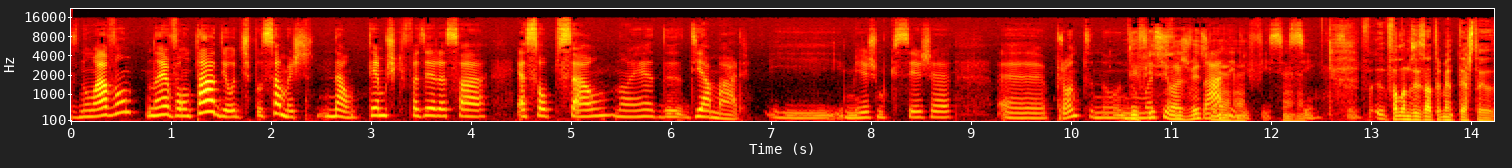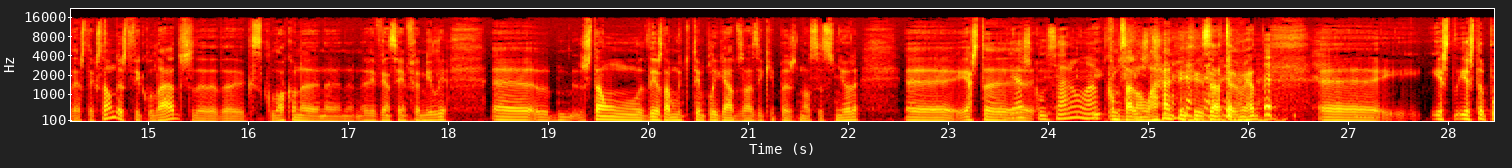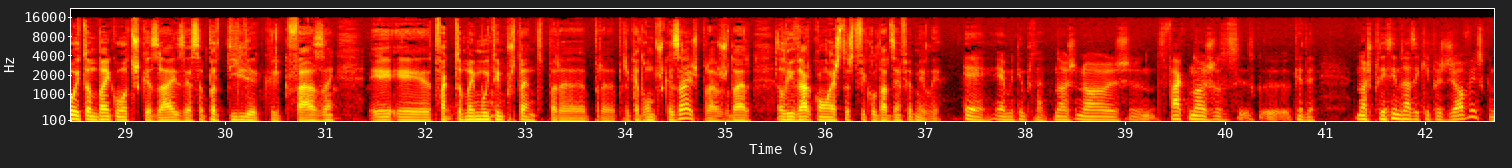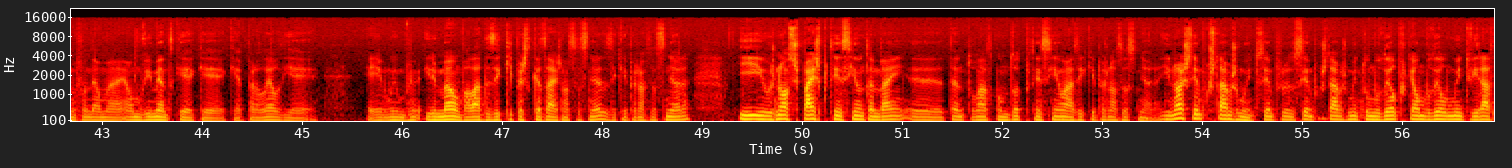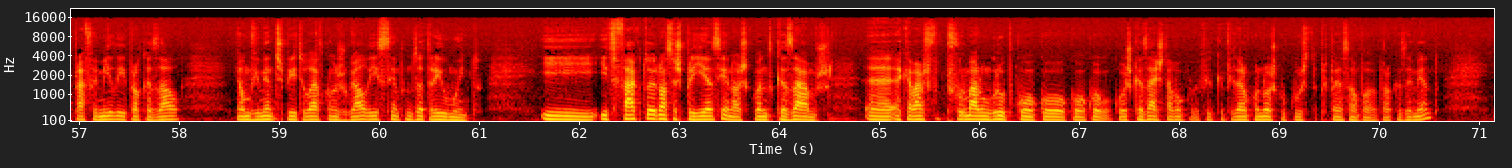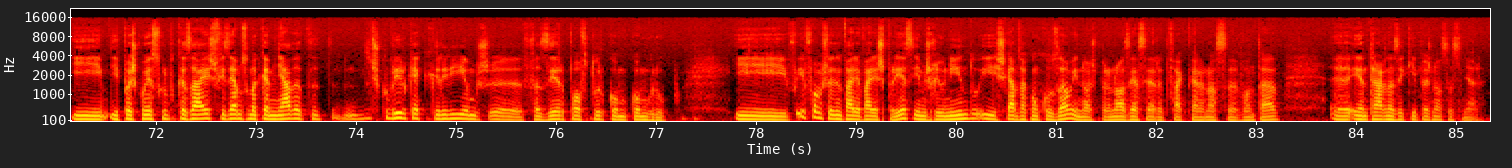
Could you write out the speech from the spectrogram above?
não há vontade, não é vontade ou disposição, mas não, temos que fazer essa, essa opção, não é, de, de amar e mesmo que seja Uh, pronto, no, difícil às vezes. Uhum. difícil, uhum. sim, sim, Falamos exatamente desta, desta questão, das dificuldades de, de, que se colocam na, na, na vivência em família. Uh, estão desde há muito tempo ligados às equipas de Nossa Senhora. Uh, esta, Aliás, começaram lá. Começaram lá, exatamente. este, este apoio também com outros casais, essa partilha que, que fazem, é, é, de facto também muito importante para, para, para, cada um dos casais, para ajudar a lidar com estas dificuldades em família. É, é muito importante. Nós, nós de facto, nós, quer dizer, nós pertencemos às equipas de jovens, que no fundo é, uma, é um movimento que é, que é, que é paralelo e é, é um irmão, vá lá, das equipas de casais Nossa Senhora, das equipas Nossa Senhora, e os nossos pais pertenciam também, eh, tanto de um lado como do outro, pertenciam às equipas Nossa Senhora. E nós sempre gostámos muito, sempre, sempre gostámos muito do modelo, porque é um modelo muito virado para a família e para o casal, é um movimento de espiritualidade conjugal e isso sempre nos atraiu muito. E, e de facto, a nossa experiência, nós quando casámos, uh, acabámos por formar um grupo com, com, com, com os casais que, estavam, que fizeram connosco o curso de preparação para, para o casamento. E, e, depois, com esse grupo de casais, fizemos uma caminhada de, de descobrir o que é que queríamos uh, fazer para o futuro como, como grupo. E, e, fomos fazendo várias, várias experiências, íamos reunindo e chegámos à conclusão, e nós, para nós essa era de facto era a nossa vontade, uh, entrar nas equipas Nossa Senhora.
